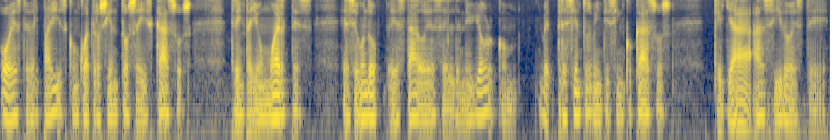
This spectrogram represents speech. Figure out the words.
oeste del país, con 406 casos, 31 muertes. El segundo estado es el de New York, con 325 casos que ya han sido este,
